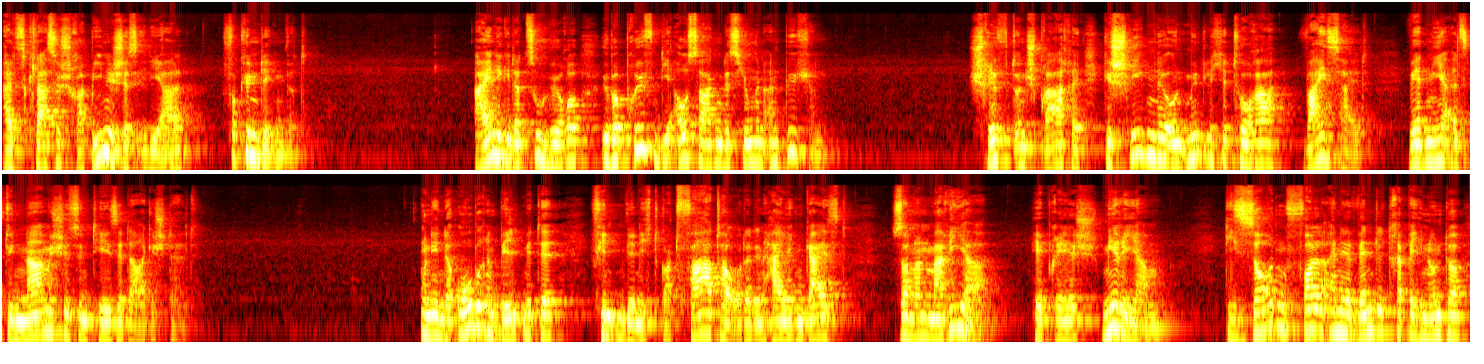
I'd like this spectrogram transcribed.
als klassisch rabbinisches Ideal verkündigen wird. Einige der Zuhörer überprüfen die Aussagen des Jungen an Büchern. Schrift und Sprache, geschriebene und mündliche Tora, Weisheit, werden hier als dynamische Synthese dargestellt. Und in der oberen Bildmitte finden wir nicht Gott Vater oder den Heiligen Geist, sondern Maria, hebräisch Miriam, die sorgenvoll eine Wendeltreppe hinunter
